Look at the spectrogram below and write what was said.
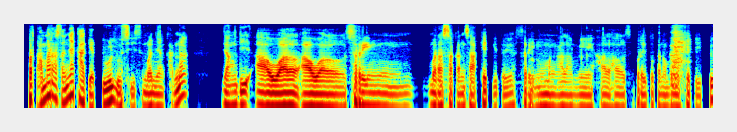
pertama rasanya kaget dulu sih sebenarnya karena yang di awal-awal sering merasakan sakit gitu ya sering mengalami hal-hal seperti itu karena penyakit itu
